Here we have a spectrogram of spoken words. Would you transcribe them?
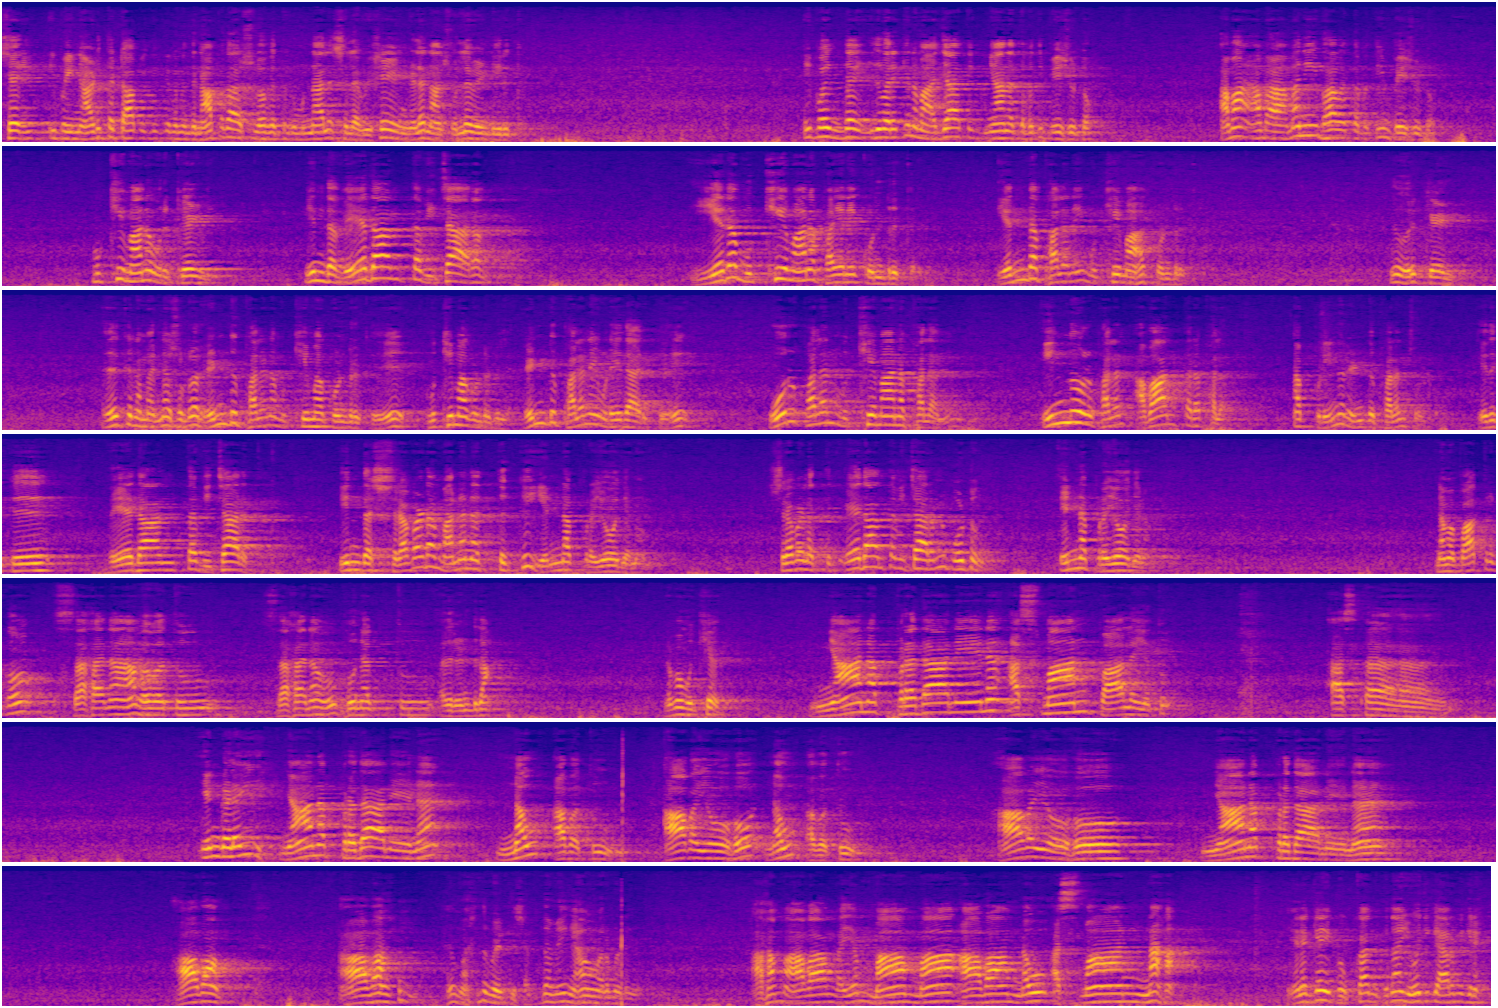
சரி இப்போ இன்னும் அடுத்த டாபிக்கு நம்ம இந்த நாற்பதாவது ஸ்லோகத்துக்கு முன்னால் சில விஷயங்களை நான் சொல்ல வேண்டியிருக்கு. இப்போ இந்த இதுவரைக்கும் நம்ம அஜாதி ஞானத்தை பற்றி பேசிட்டோம். அம அமனிபாவத்தை பற்றியும் பேசிட்டோம். முக்கியமான ஒரு கேள்வி. இந்த வேதாந்த விசாரம் எதை முக்கியமான பயனை கொண்டிருக்கிறது? எந்த பலனை முக்கியமாக கொண்டிருக்கு இது ஒரு கேள்வி. அதுக்கு நம்ம என்ன சொல்றோம்? ரெண்டு பலனை முக்கியமாக கொண்டிருக்கு முக்கியமாக கொண்டிருக்கு ரெண்டு பலனை உடையதா இருக்கு? ஒரு பலன் முக்கியமான பலன் இன்னொரு பலன் அவாந்தர பலன் அப்படின்னு ரெண்டு பலன் சொல்றோம். எதுக்கு? வேதாந்த விசாரத்துக்கு. இந்த ஸ்ரவண மனநத்துக்கு என்ன பிரயோஜனம்? சிரவணத்துக்கு வேதாந்த விசாரம்னு போட்டுங்க. என்ன பிரயோஜனம்? நம்ம பார்த்துருக்கோம் சகனா பவத்து சகனவு புனக்து. அது ரெண்டு தான் ரொம்ப முக்கியம். ஞான பிரதானேன அஸ்மான் பாலயத்து. எங்களை ஞான பிரதானேன நவ் அவத்து. ஆவையோகோ நவ் அவத்து. ஆவையோகோ ஞான பிரதானேன ஆவாம். ஆவாம். மறந்து போயிடுச்சு. சப்தமே ஞாபகம் வர மாட்டேங்குது. அகம் ஆவாம் வயம் மாம் மா ஆவாம் நவ் அஸ்மான் எனக்கே இப்போ உட்காந்துட்டு தான் யோசிக்க ஆரம்பிக்கிறேன்.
